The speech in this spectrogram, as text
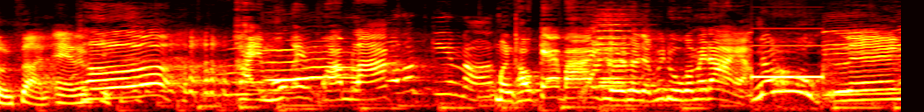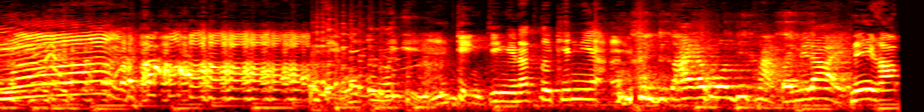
สงสารแอนเธอไข่มุกไอ้ความรักก็ต้องกินเหรอ เหมือนเขาแก้บ้าให้เธอ เธอจะไม่ดูก็ไม่ได้อะ no แรงมากเก่ง มากเลยอีเก่งจริงเลยนะตัวแค่เนี้ยสิ่งสุดท้ายครับทุกคนที่ขาดไปไม่ได้ นี่ครับ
